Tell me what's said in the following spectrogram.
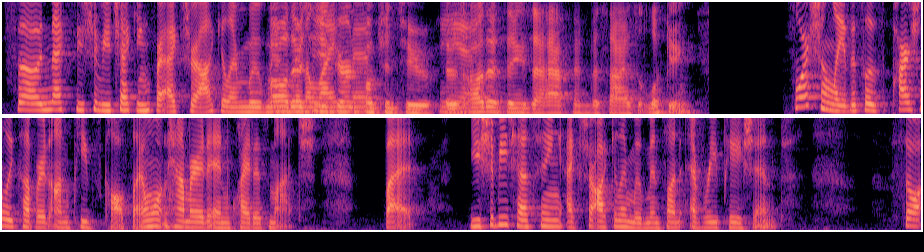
So next, you should be checking for extraocular movement. Oh, there's efferent function too. There's yeah. other things that happen besides looking. Fortunately, this was partially covered on PEDS call, so I won't hammer it in quite as much. But you should be testing extraocular movements on every patient. So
